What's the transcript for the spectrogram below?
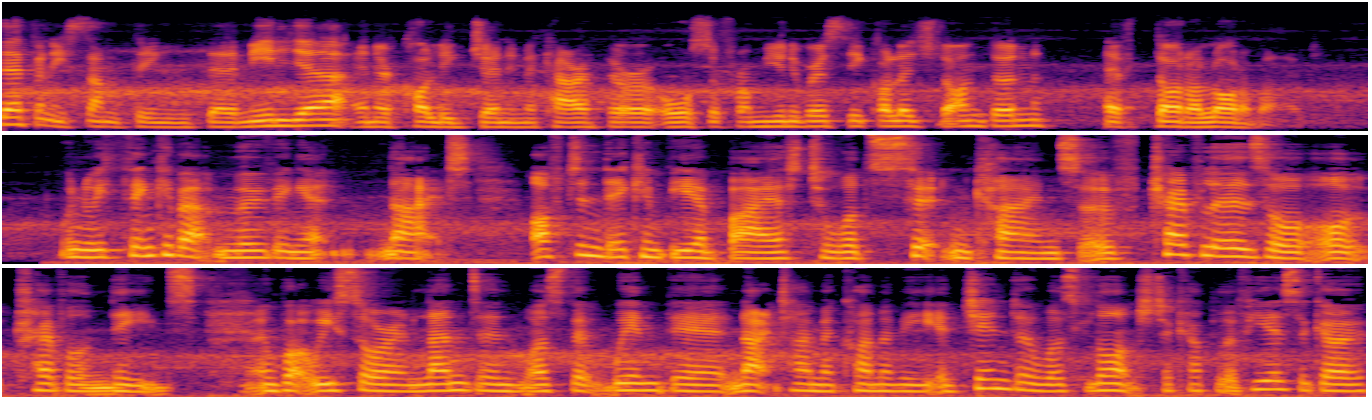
definitely something that Emilia and her colleague Jenny McArthur, also from University College London, have thought a lot about. When we think about moving at night, often there can be a bias towards certain kinds of travellers or, or, travel needs. And what we saw in London was that when their nighttime economy agenda was launched a couple of years ago,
